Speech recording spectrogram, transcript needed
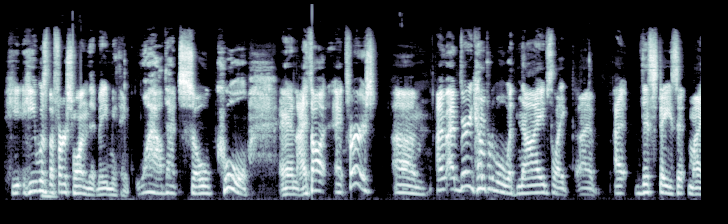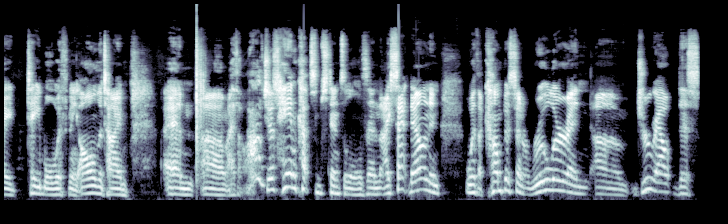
He he was the first one that made me think, "Wow, that's so cool." And I thought at first, um, I'm, I'm very comfortable with knives. Like I I, this stays at my table with me all the time. And um, I thought I'll just hand cut some stencils, and I sat down and with a compass and a ruler and um, drew out this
